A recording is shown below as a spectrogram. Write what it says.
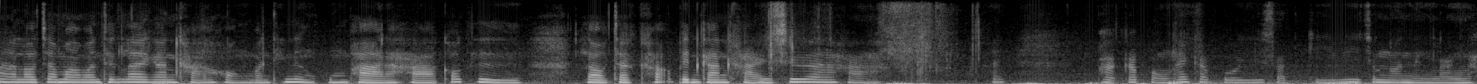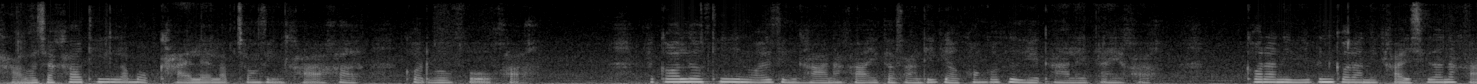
ค่ะเราจะมาบันทึกรายการค้าของวันที่ 1 กุมภานะคะ ก็คือเราจะเป็นการขายเชื่อนะคะผักกระป๋องให้กับบริษัทกีวีจำนวนหนึ่งลังนะคะ เราจะเข้าที่ระบบขายและรับจองสินค้าค่ะ กด workflow ค่ะ แล้วก็เลือกที่ invoice สินค้านะคะ เอกสารที่เกี่ยวข้องก็คือ HR และ I ค่ะ กรณีนี้เป็นกรณีขายเชื่อนะคะ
